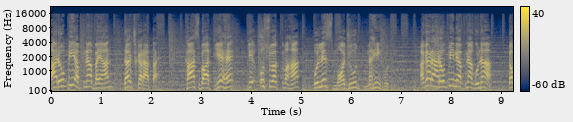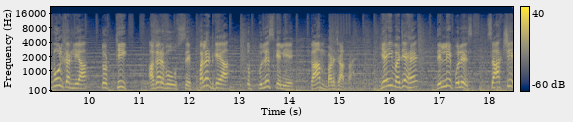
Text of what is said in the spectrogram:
आरोपी अपना बयान दर्ज कराता है। खास बात यह है कि उस वक्त वहाँ पुलिस मौजूद नहीं होती। अगर आरोपी ने अपना गुनाह कबूल कर लिया तो ठीक। अगर वो उससे पलट गया तो पुलिस के लिए काम बढ़ जाता है। यही वजह है दिल्ली पुलिस साक्षी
